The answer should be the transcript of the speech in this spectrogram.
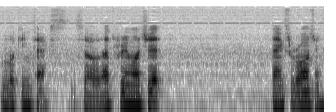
looking text so that's pretty much it. Thanks for watching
